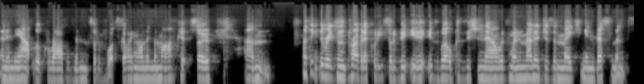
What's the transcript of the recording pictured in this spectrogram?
and in the outlook rather than sort of what's going on in the market. So um, I think the reason private equity sort of is well positioned now is when managers are making investments,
